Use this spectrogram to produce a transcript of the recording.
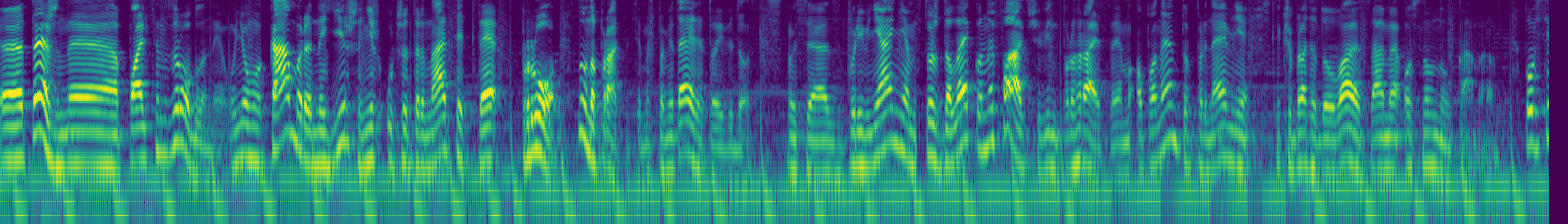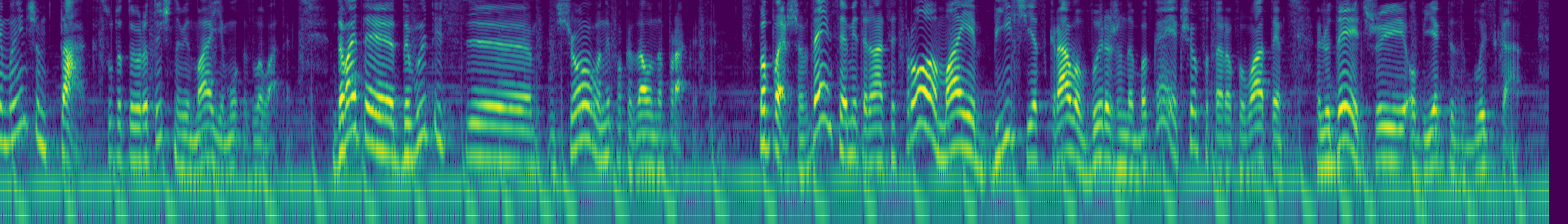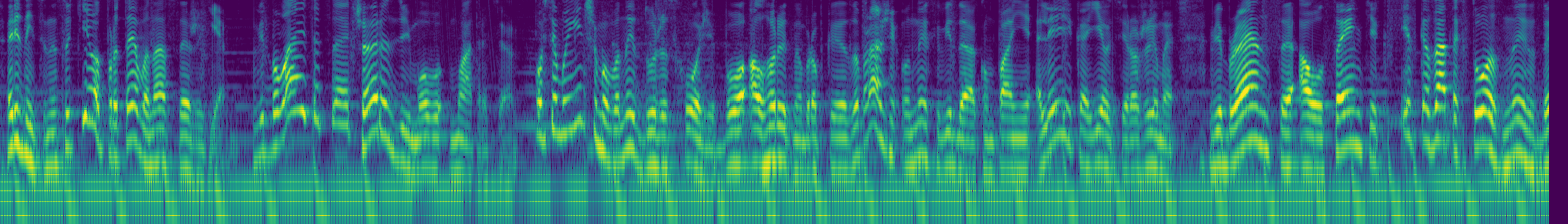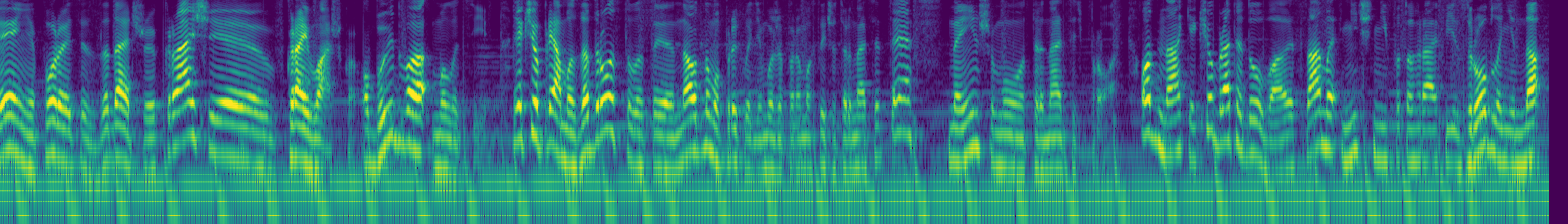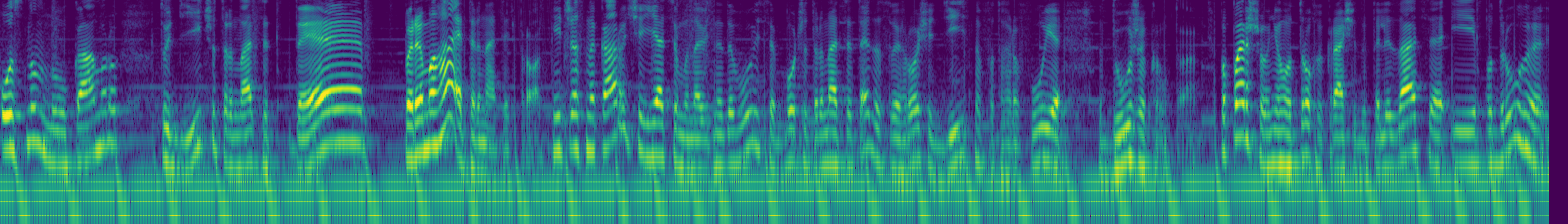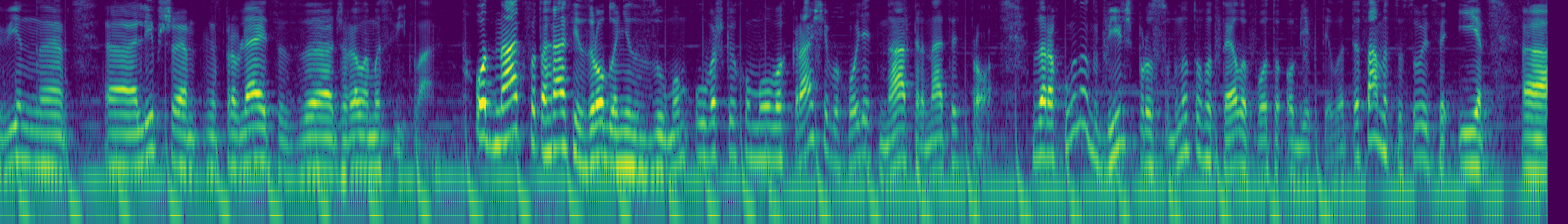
е, теж не пальцем зроблений. У нього камери не гірше, ніж у 14T Pro. Ну, на практиці, ми ж пам'ятаєте той відос. Ось е, з порівнянням. Тож далеко не факт, що він програє своєму опоненту, принаймні, якщо брати до уваги саме основну камеру. По всім іншим, так, суто теоретично він має йому зливати. Давайте дивитись, е, що вони показали на практиці. По-перше, в день Xiaomi 13 Pro має більш яскраво виражене боке, якщо фотографувати людей чи об'єкти зблизька. Різниця не суттєва, проте вона все ж є. Відбувається це через дюймову матрицю. По всьому іншому вони дуже схожі, бо алгоритми обробки зображень у них від е, компанії Leica є оці режими Vibrant, Authentic, і сказати, хто з них в день порається з задачею краще, вкрай важко. Обидва молодці. Якщо прямо задростувати, на одному прикладі може перемогти 14T, на іншому 13 Pro. Однак, якщо брати до уваги саме нічні фотографії, зроблені на основну камеру, тоді 14T перемагає 13 Pro. І чесно кажучи, я цьому навіть не дивуюся, бо 14T за свої гроші дійсно фотографує дуже круто. По-перше, у нього трохи краща деталізація, і по-друге, він е, е, ліпше справляється з джерелами світла. Однак фотографії, зроблені з зумом у важких умовах, краще виходять на 13 Pro за рахунок більш просунутого телефотооб'єктиву. Те саме стосується і е,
